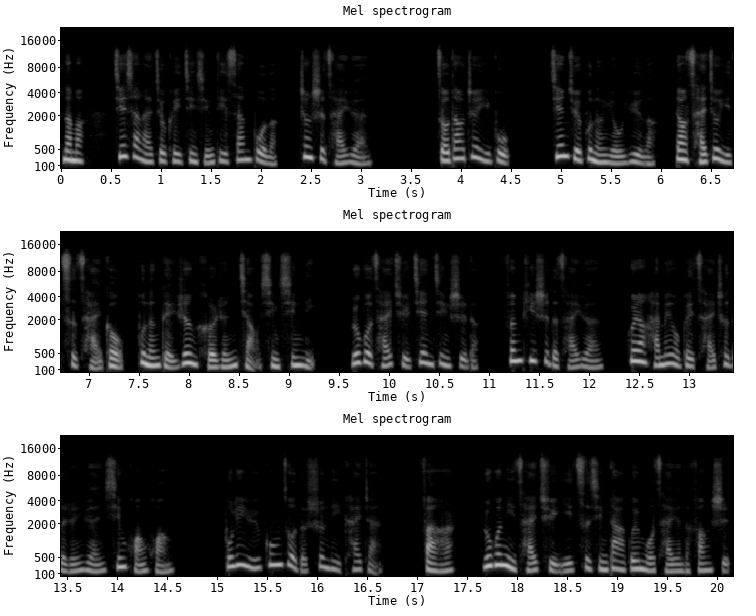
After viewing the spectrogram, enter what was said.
那么，接下来就可以进行第三步了，正式裁员。走到这一步。坚决不能犹豫了，要裁就一次裁够，不能给任何人侥幸心理。如果采取渐进式的、分批式的裁员，会让还没有被裁撤的人员心惶惶，不利于工作的顺利开展。反而，如果你采取一次性大规模裁员的方式，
